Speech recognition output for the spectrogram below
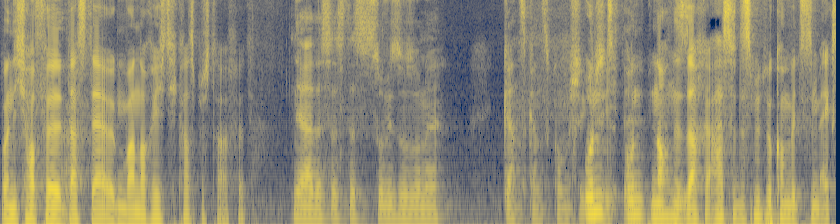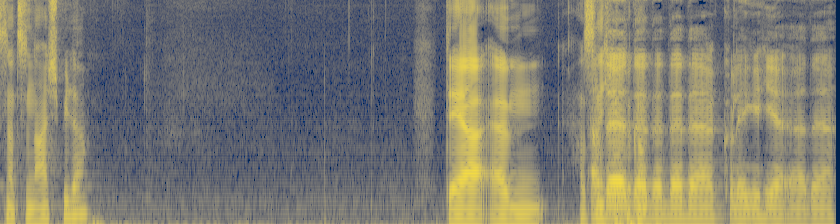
und ich hoffe, dass der irgendwann noch richtig krass bestraft wird. Ja, das ist, das ist sowieso so eine ganz, ganz komische Und, Geschichte. und noch eine Sache. Hast du das mitbekommen mit diesem Ex-Nationalspieler? Der, ähm, hast du ah, nicht der, der, der, der, der Kollege hier, äh, der.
